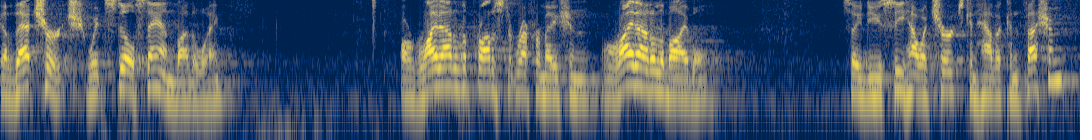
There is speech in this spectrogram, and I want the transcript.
of that church, which still stand, by the way, are right out of the Protestant Reformation, right out of the Bible. So do you see how a church can have a confession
